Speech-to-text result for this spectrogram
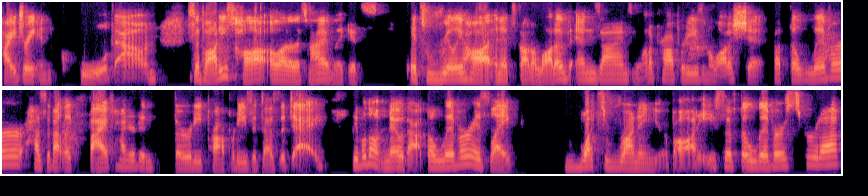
hydrate and cool down. So, the body's hot a lot of the time. Like, it's it's really hot and it's got a lot of enzymes, a lot of properties, and a lot of shit. But the liver has about like 530 properties it does a day. People don't know that. The liver is like what's running your body. So if the liver's screwed up,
